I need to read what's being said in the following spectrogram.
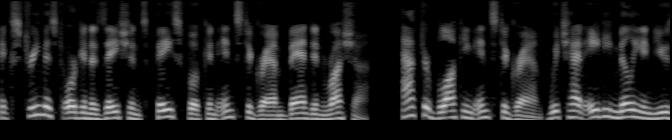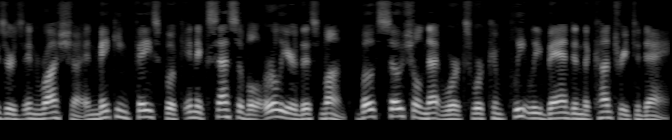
Extremist organizations, Facebook and Instagram banned in Russia. After blocking Instagram, which had 80 million users in Russia and making Facebook inaccessible earlier this month, both social networks were completely banned in the country today.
